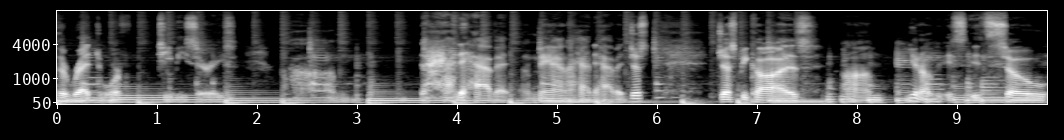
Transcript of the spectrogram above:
the Red Dwarf TV series. Um, I had to have it, man. I had to have it just just because um, you know it's it's so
